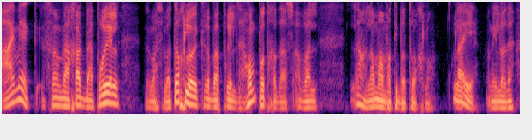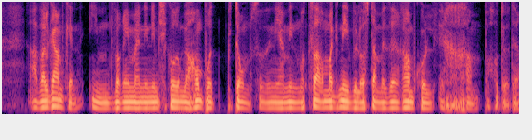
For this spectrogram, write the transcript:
iMac 21 באפריל ומה שבטוח לא יקרה באפריל זה HomePod חדש אבל לא למה אמרתי בטוח לא אולי יהיה אני לא יודע אבל גם כן עם דברים מעניינים שקוראים להומפוד פתאום זה נהיה מין מוצר מגניב ולא סתם איזה רמקול חכם פחות או יותר.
